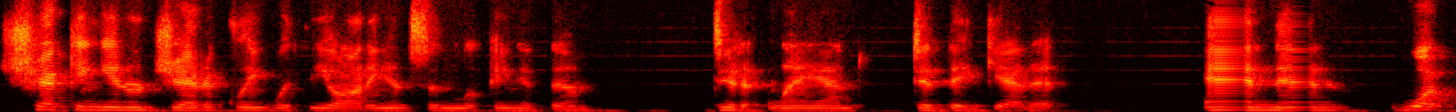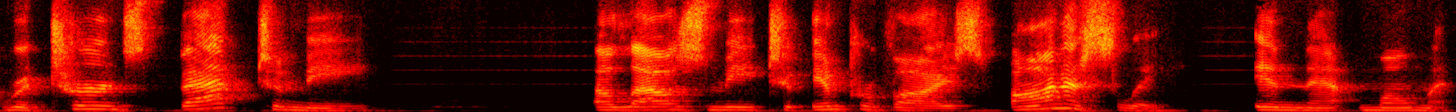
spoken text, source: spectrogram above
checking energetically with the audience and looking at them. Did it land? Did they get it? And then what returns back to me allows me to improvise honestly in that moment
